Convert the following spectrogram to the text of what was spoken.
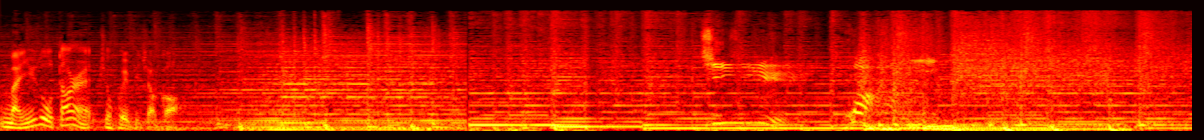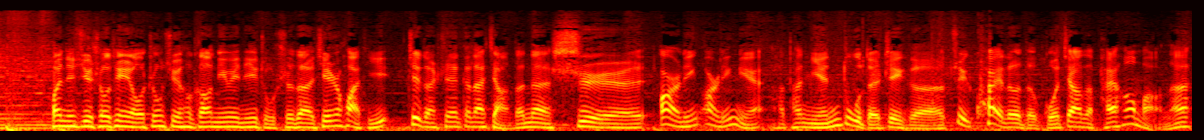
满意度当然就会比较高。今日话题。欢迎继续收听由钟迅和高宁为您主持的今日话题。这段时间跟大家讲的呢是二零二零年啊，它年度的这个最快乐的国家的排行榜呢，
